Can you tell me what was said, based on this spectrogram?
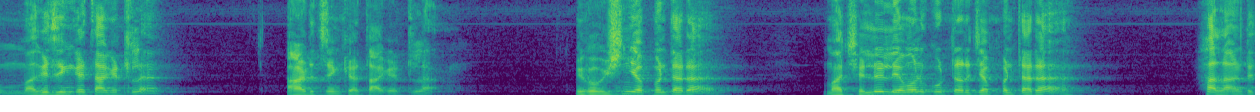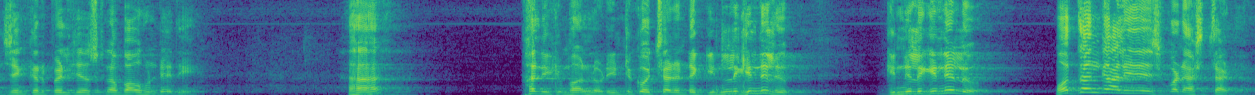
మగ జింక తాగట్లా ఆడ జింక తాగట్లా. మీకు ఒక విషయం చెప్పంటారా మా చెల్లెళ్ళు ఏమనుకుంటారో చెప్పంటారా అలాంటి జింకను పెళ్ళి చేసుకున్నా బాగుండేది. పనికి మనలోడు ఇంటికి వచ్చాడంటే గిన్నెలు గిన్నెలు గిన్నెలు గిన్నెలు మొత్తం ఖాళీ చేసి పడేస్తాడు.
